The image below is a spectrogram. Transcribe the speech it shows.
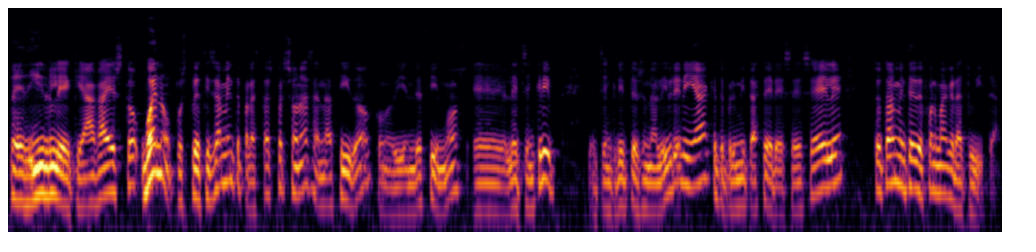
pedirle que haga esto. Bueno, pues precisamente para estas personas ha nacido, como bien decimos, eh, Let's Encrypt. Let's Encrypt es una librería que te permite hacer SSL totalmente de forma gratuita.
